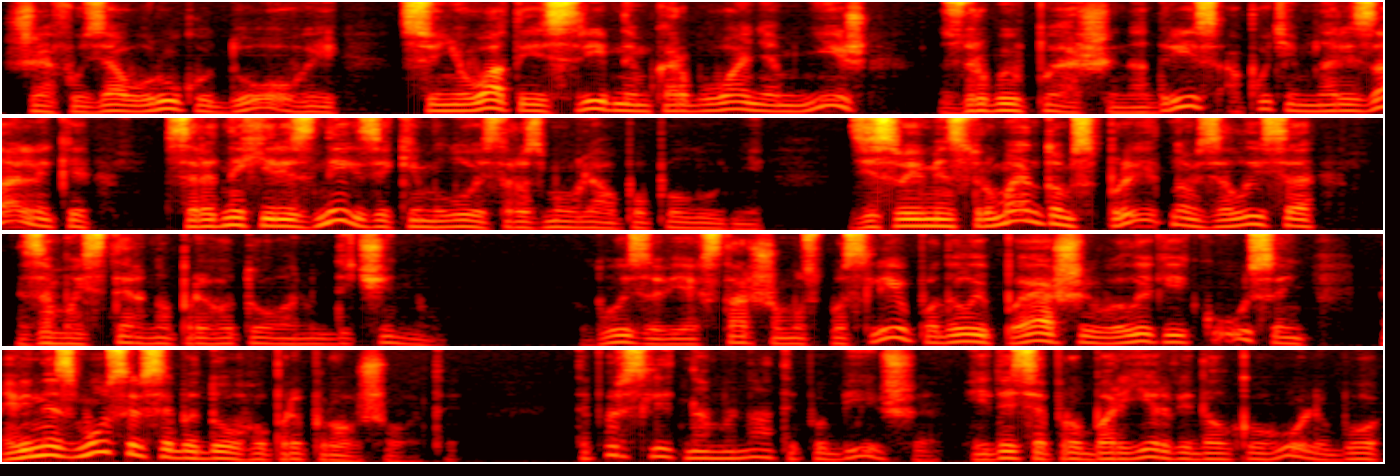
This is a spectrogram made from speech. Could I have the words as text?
Шеф узяв у руку довгий, синюватий із срібним карбуванням ніж, зробив перший надріз, а потім нарізальники, серед них і різник, з яким Лойс розмовляв пополудні, зі своїм інструментом спритно взялися за майстерно приготовану дичину. Лойзові, як старшому з послів, подали перший великий кусень, і він не змусив себе довго припрошувати. Тепер слід наминати побільше. Йдеться про бар'єр від алкоголю, бо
